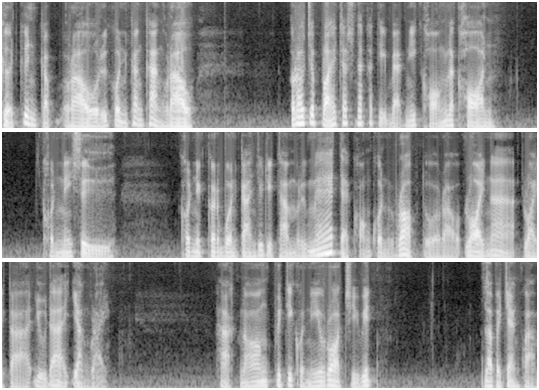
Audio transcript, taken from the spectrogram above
เกิดขึ้นกับเราหรือคนข้างๆเรา เราจะปล่อยให้ทัศนคติแบบนี้ของละคร คนในสื่อ คนในกระบวนการยุติธรรม หรือแม้แต่ของคนรอบตัวเราลอยหน้าลอยตาอยู่ได้อย่างไร หากน้องพริตตี้คนนี้รอดชีวิต เราไปแจ้งความ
